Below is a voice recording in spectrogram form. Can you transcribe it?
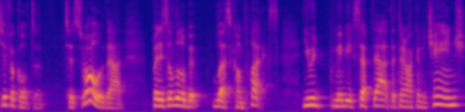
difficult to, to swallow that, but it's a little bit less complex. You would maybe accept that, that they're not going to change,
